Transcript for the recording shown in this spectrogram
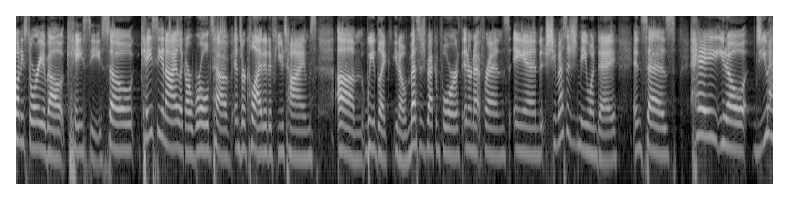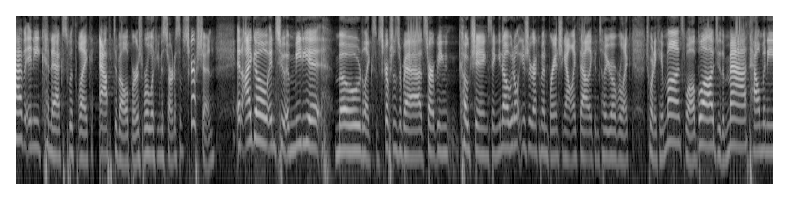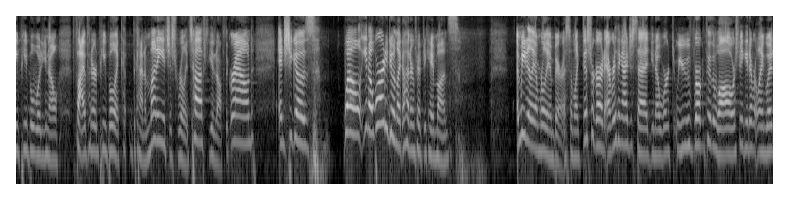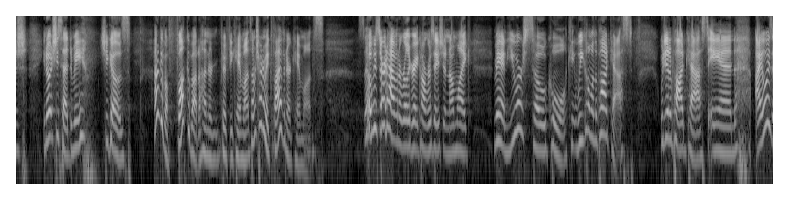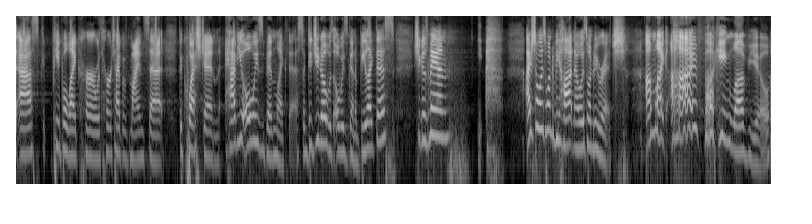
funny story about Casey. So Casey and I, like our worlds have intercollided a few times. Um, we'd like, you know, message back and forth, internet friends, and she messaged me one day and says, hey, you know, do you have any connects with like app developers? We're looking to start a subscription. And I go into immediate mode, like subscriptions are bad, start being coaching, saying, you know, we don't usually recommend branching out like that, like until you're over like 20K months, blah, blah, do the math. How many people would, you know, 500 people, like the kind of money, it's just really tough to get it off the ground. And she goes, well, you know, we're already doing like 150K months immediately I'm really embarrassed. I'm like, disregard everything I just said. You know, we're, we've broken through the wall. We're speaking a different language. You know what she said to me? She goes, I don't give a fuck about 150K months. I'm trying to make 500K months. So we started having a really great conversation. And I'm like, man, you are so cool. We come on the podcast? We did a podcast, and I always ask people like her with her type of mindset the question Have you always been like this? Like, did you know it was always gonna be like this? She goes, Man, I just always wanted to be hot and I always wanted to be rich. I'm like, I fucking love you.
